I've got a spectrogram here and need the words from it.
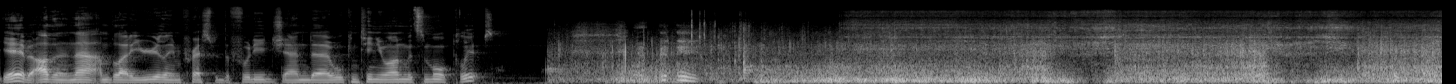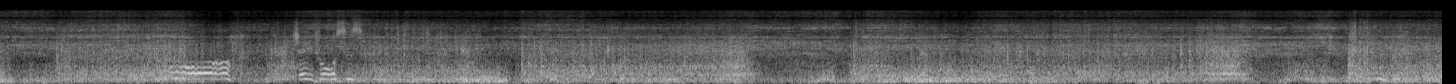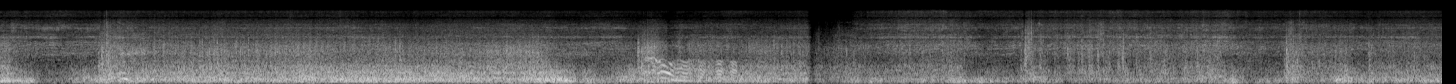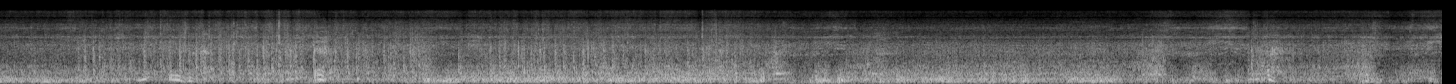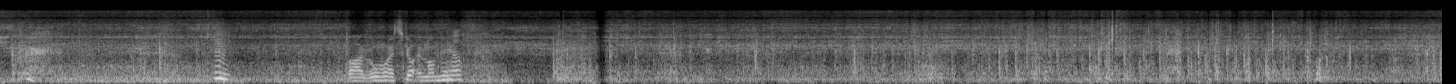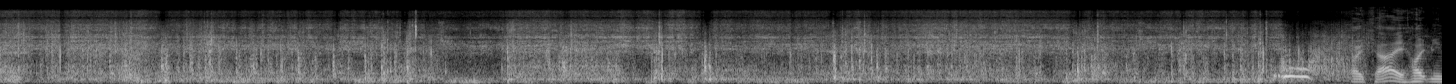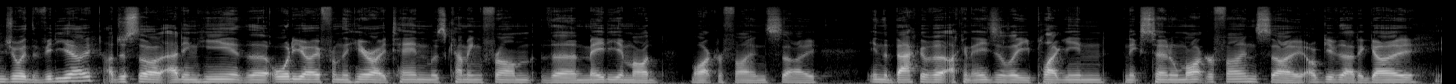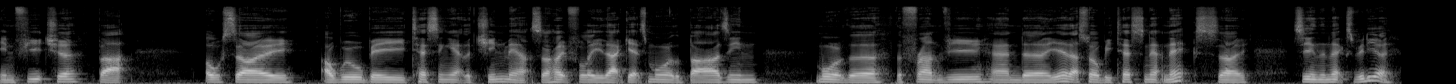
yeah but other than that I'm bloody really impressed with the footage and uh, we'll continue on with some more clips. Oh, G-forces I've almost got him on my mouth. Okay, hope you enjoyed the video. I just thought I'd add in here the audio from the Hero 10 was coming from the Media Mod microphone. So in the back of it, I can easily plug in an external microphone. So I'll give that a go in future. But also, I will be testing out the chin mount. So hopefully that gets more of the bars in, more of the, the front view. And uh, yeah, that's what I'll be testing out next. So see you in the next video.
